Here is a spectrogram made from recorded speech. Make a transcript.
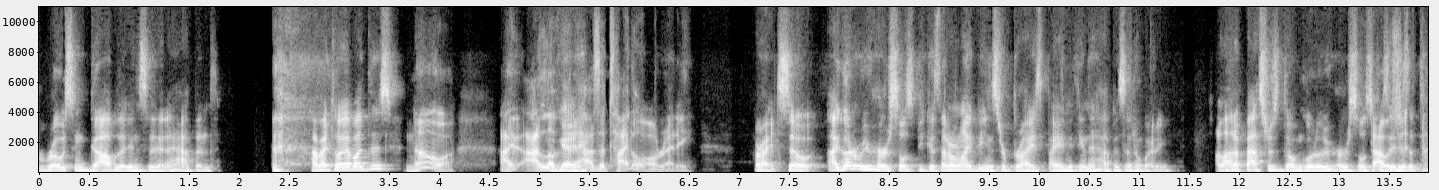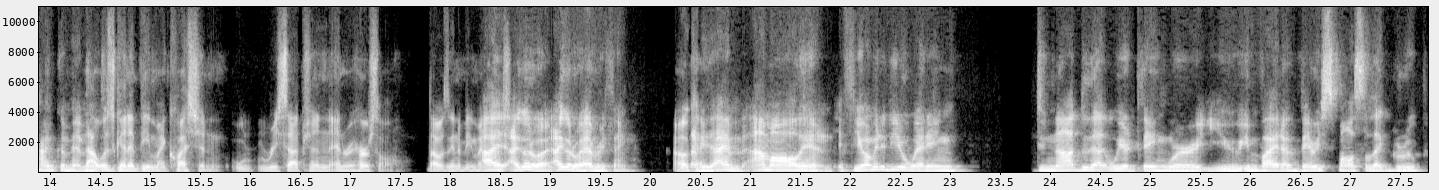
rose and goblet incident happened. Have I told you about this? No, I I love okay. that it has a title already. All right, so I go to rehearsals because I don't like being surprised by anything that happens at a wedding. A lot of pastors don't go to rehearsals because it is just a time commitment. That was going to be my question: reception and rehearsal. That was going to be my. I, I, go to I go to everything. Okay. I mean, I'm I'm all in. If you want me to do your wedding, do not do that weird thing where you invite a very small select group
